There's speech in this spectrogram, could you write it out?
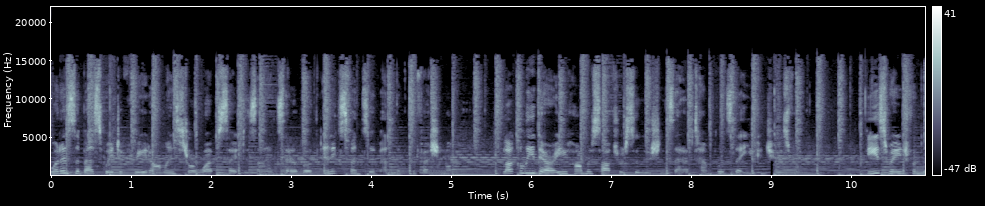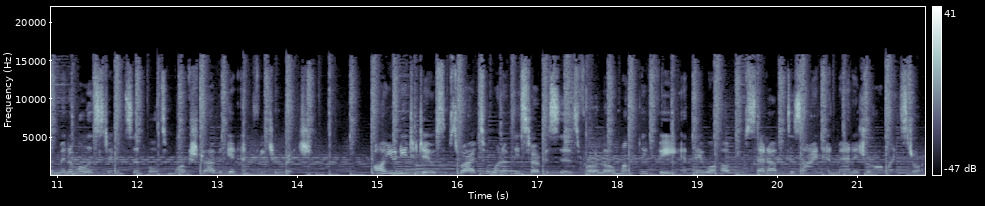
What is the best way to create online store website designs that are both inexpensive and look professional? Luckily, there are e-commerce software solutions that have templates that you can choose from. These range from the minimalistic and simple to more extravagant and feature-rich. All you need to do is subscribe to one of these services for a low monthly fee and they will help you set up, design, and manage your online store.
